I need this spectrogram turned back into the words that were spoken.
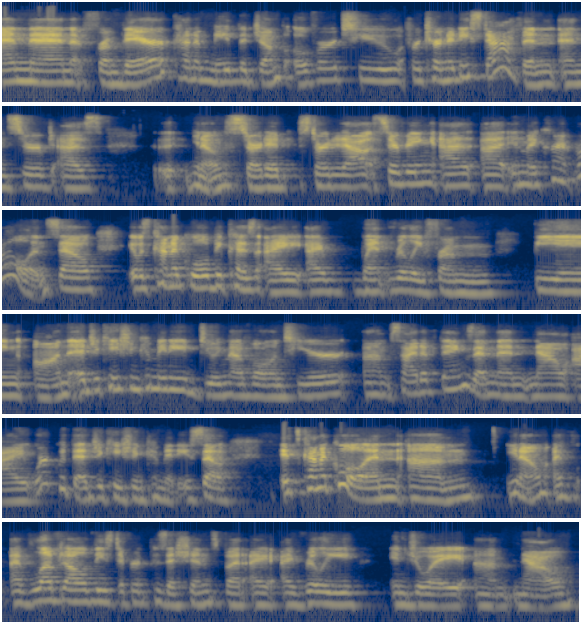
And then from there, kind of made the jump over to fraternity staff and, and served as you know started started out serving at, uh, in my current role. And so it was kind of cool because i i went really from being on the education committee doing that volunteer um, side of things and then now i work with the education committee. So it's kind of cool. And um, you know I've, I've loved all of these different positions but i, I really enjoy um, now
